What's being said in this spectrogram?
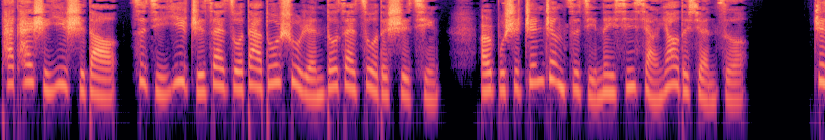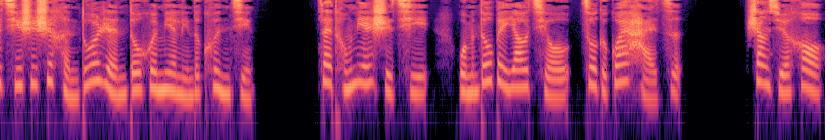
他开始意识到自己一直在做大多数人都在做的事情，而不是真正自己内心想要的选择。这其实是很多人都会面临的困境。在童年时期，我们都被要求做个乖孩子；上学后，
